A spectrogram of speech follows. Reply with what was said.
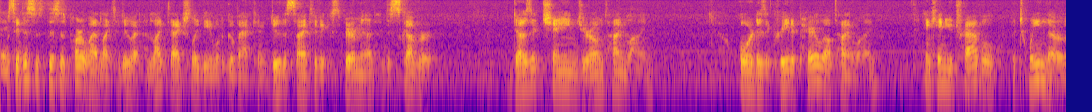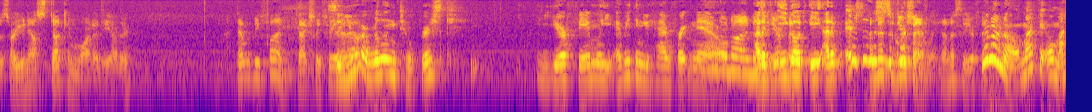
Well, see, this is this is part of why I'd like to do it. I'd like to actually be able to go back and do the scientific experiment and discover: does it change your own timeline, or does it create a parallel timeline? And can you travel between those? Are you now stuck in one or the other? That would be fun to actually figure out. So you out. are willing to risk your family, everything you have right now, no, no, no I out of your ego, fam- e- out of. This, I mess with your family. I mess with your family. no, no. No. My fa- oh, my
